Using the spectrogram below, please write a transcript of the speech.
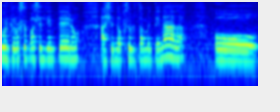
porque no se pasa el día entero haciendo absolutamente nada o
